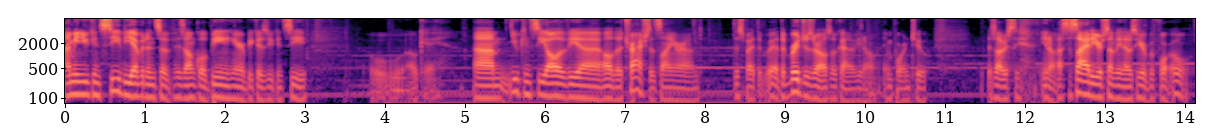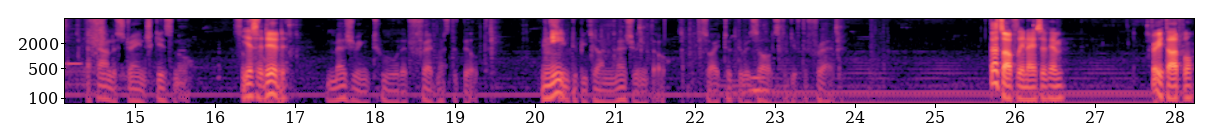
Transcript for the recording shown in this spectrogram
I mean, you can see the evidence of his uncle being here because you can see. Oh, okay. Um, you can see all of the uh, all the trash that's lying around. Despite the yeah, the bridges are also kind of you know important too. There's obviously you know a society or something that was here before. Oh, I found a strange gizmo. Some yes, I did. Measuring tool that Fred must have built. It Neat. seemed to be done measuring though, so I took the results to give to Fred. That's awfully nice of him. Very thoughtful.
